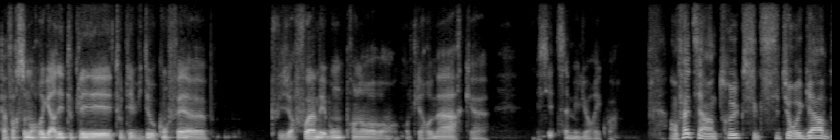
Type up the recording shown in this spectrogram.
pas forcément regarder toutes les, toutes les vidéos qu'on fait plusieurs fois, mais bon, prendre en compte les remarques, euh, essayer de s'améliorer, quoi. En fait, il y a un truc, c'est que si tu regardes,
